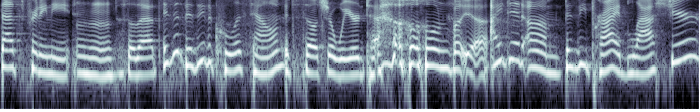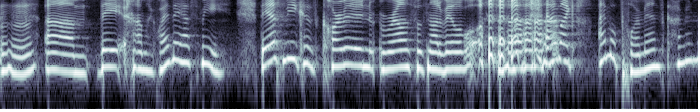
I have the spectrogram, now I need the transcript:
That's pretty neat. Mm-hmm. so that's Isn't Bisbee the coolest town? It's such a weird town, but yeah. I did um Bisbee Pride last year. Mm-hmm. Um, they I'm like, why did they ask me? They asked me because Carmen Morales was not available, and I'm like, I'm a poor man's Carmen Morales.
